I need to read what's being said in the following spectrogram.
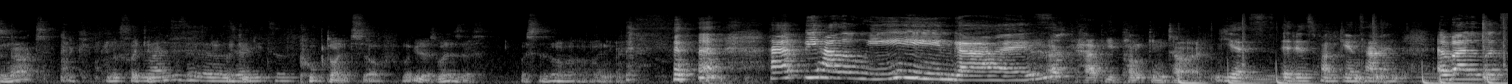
it's not. Like, it looks like Mine's it, is a little like dirty it too. pooped on itself. Look at this. What is this? What's this? Oh, anyway. Happy Halloween, guys. Happy pumpkin time. Yes, it is pumpkin time. And by the looks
